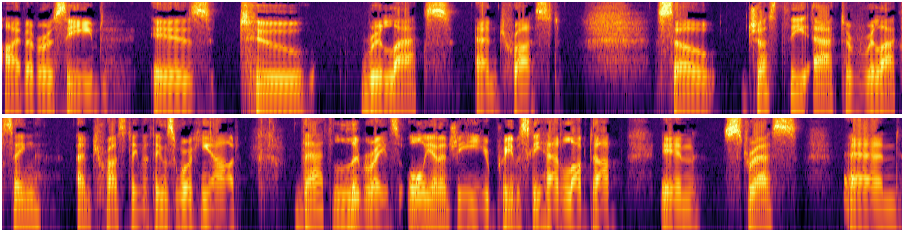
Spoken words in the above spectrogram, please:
I've ever received is to relax and trust. So, just the act of relaxing and trusting that things are working out, that liberates all the energy you previously had locked up in stress and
